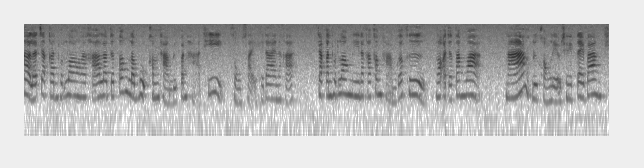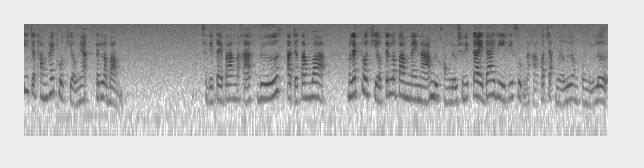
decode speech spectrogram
ค่ะ และจากการทดลองนะคะ เราจะต้องระบุคำถามหรือปัญหาที่สงสัยให้ได้นะคะ จากการทดลองนี้นะคะคำถามก็คือ เราอาจจะตั้งว่า น้ำหรือของเหลวชนิดใดบ้าง ที่จะทำให้ถั่วเขียวเนี่ยเต้นระบำชนิดใดบ้างนะคะ หรืออาจจะตั้งว่าเมล็ดถั่วเขียวเต้นระบำในน้ำหรือของเหลวชนิดใดได้ดีที่สุดนะคะ ก็จากเนื้อเรื่องตรงนี้เลย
